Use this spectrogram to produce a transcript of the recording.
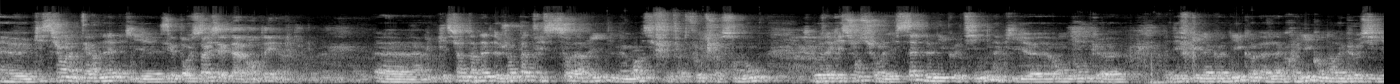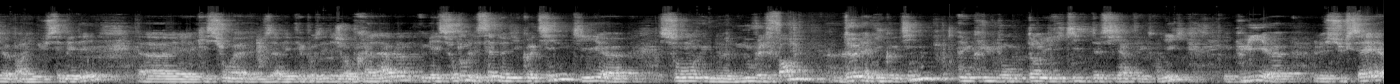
Euh, question internet qui C'est pour ça que ça a été inventé. Hein. Euh, question internet de Jean-Patrice Solari, de mémoire si je ne fais pas de faute sur son nom, qui pose la question sur les sels de nicotine, qui euh, ont donc euh, défrit la chronique, la. On aurait pu aussi parler du CBD. la question vous avait été posée déjà au préalable, mais surtout les sels de nicotine qui sont une nouvelle forme de la nicotine, inclus donc dans les liquides de cigarettes électroniques, et puis le succès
